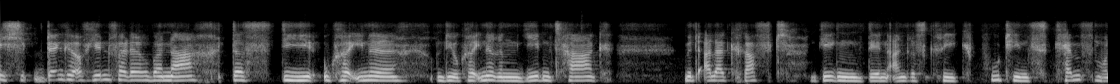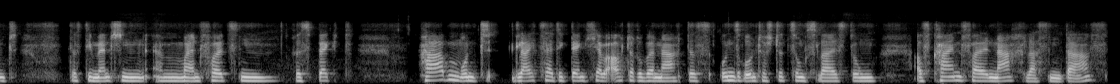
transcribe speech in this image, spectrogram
Ich denke auf jeden Fall darüber nach, dass die Ukraine und die Ukrainerinnen jeden Tag mit aller Kraft gegen den Angriffskrieg Putins kämpfen und dass die Menschen ähm, meinen vollsten Respekt haben. Und gleichzeitig denke ich aber auch darüber nach, dass unsere Unterstützungsleistung auf keinen Fall nachlassen darf,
